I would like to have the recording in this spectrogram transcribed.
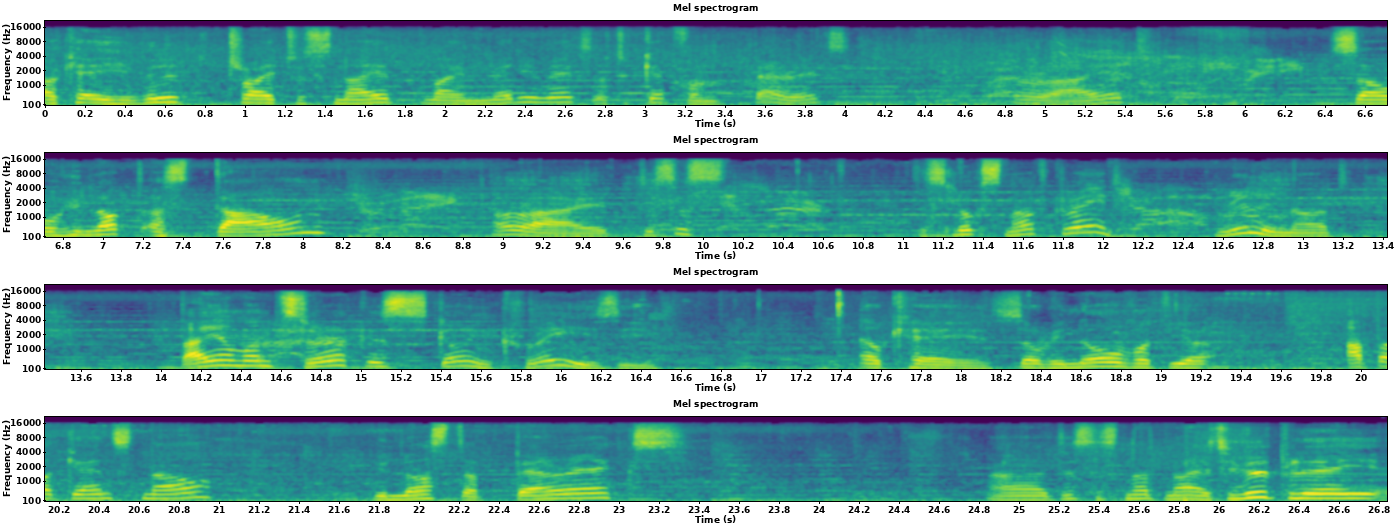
Okay, he will try to snipe my medivacs or to get from barracks. Alright. So he locked us down. Alright, this is... This looks not great. Really not. Diamond Zerg is going crazy. Okay, so we know what we are up against now. We lost a barracks. Uh, this is not nice. He will play,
